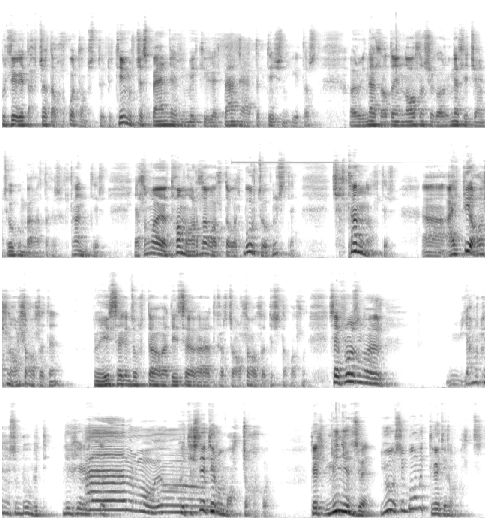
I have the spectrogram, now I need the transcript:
хүлээгээд авчаад байгаа хгүй томчдод. Тийм учраас байнгын ремейк хийгээл байнгын адапташн хийгээд байгаа шүү дээ. Оригинал одоо энэ Нолан шиг оригинал хийж байгаа юм цөөхөн байгаад байгаа шалтгаан нь тэр. Ялангуяа том орлого олдог бол бүр цөөхөн шүү дээ. Шалтгаан нь бол тэр. IP гол нь орлого болоод байна. Нөгөө Эсагийн зургтай байгаа Эсаг гараад гарч орлого болоод шүү дээ гол нь. Сая Frozen 2 ямар киносэн бүү мэд. Нэг хэрэгтэй. Амар муу ёо. Гэхдээ тэр юм болж байгаа хгүй. Тэгэл minions байна. Юу гэсэн бөөмөд тэгээ тэр болцсон.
